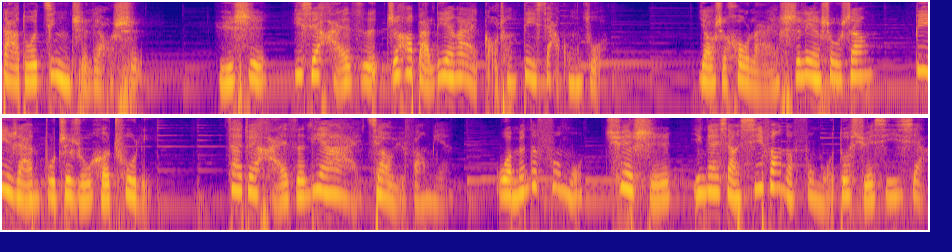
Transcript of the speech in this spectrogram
大多禁止了事，于是，一些孩子只好把恋爱搞成地下工作。要是后来失恋受伤，必然不知如何处理。在对孩子恋爱教育方面，我们的父母确实应该向西方的父母多学习一下，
